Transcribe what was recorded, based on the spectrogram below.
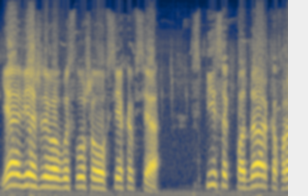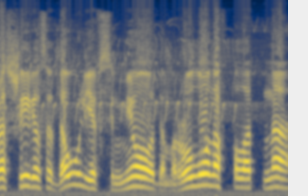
Я вежливо выслушивал всех и вся. Список подарков расширился до ульев с медом, рулонов полотна,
